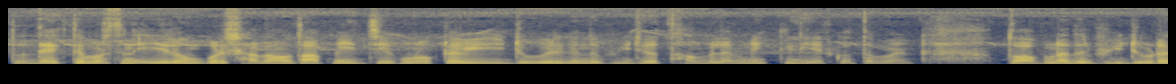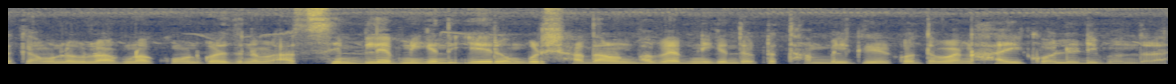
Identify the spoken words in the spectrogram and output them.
তো দেখতে পাচ্ছেন এরকম করে সাধারণত আপনি যে কোনো একটা ইউটিউবের কিন্তু ভিডিও থাম্বেল আপনি ক্রিয়েট করতে পারেন। তো আপনাদের ভিডিওটা কেমন লাগল আপনারা কমেন্ট করে জানাবেন। আর সিম্পলি আপনি কিন্তু এরকম করে সাধারণভাবে আপনি কিন্তু একটা থাম্বেল ক্রিয়েট করতে পারেন হাই কোয়ালিটি বন্ধুরা।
